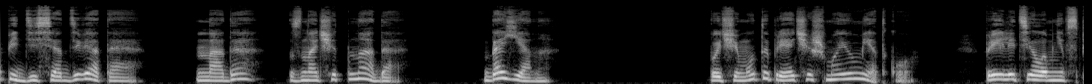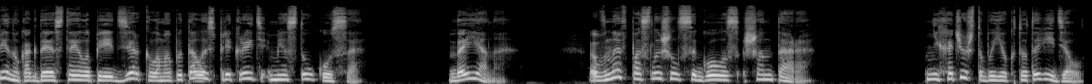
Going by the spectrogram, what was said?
59. Надо, значит, надо. Даяна. Почему ты прячешь мою метку? Прилетела мне в спину, когда я стояла перед зеркалом и пыталась прикрыть место укуса. Даяна. Вновь послышался голос Шантара. Не хочу, чтобы ее кто-то видел,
